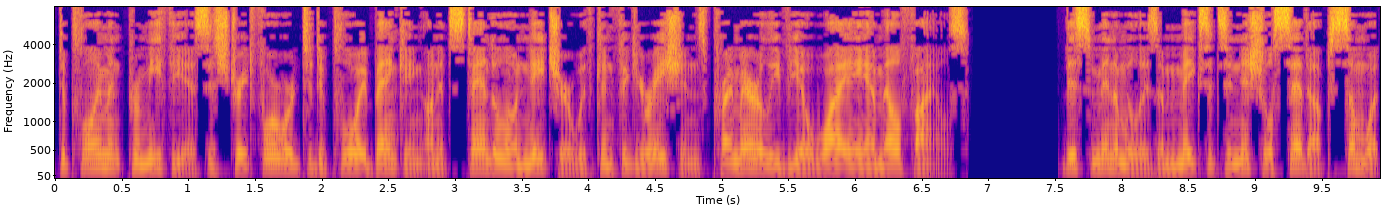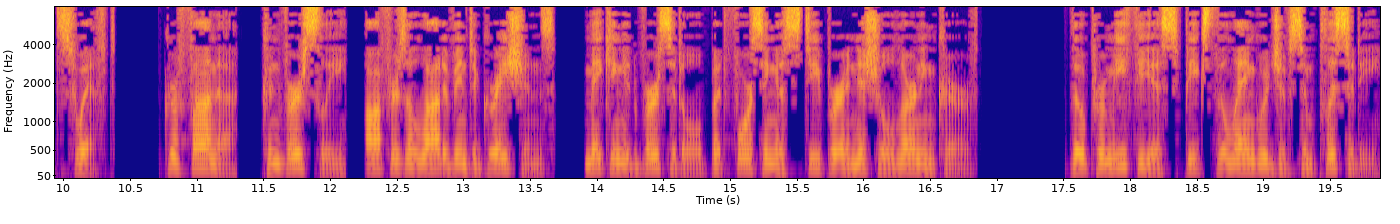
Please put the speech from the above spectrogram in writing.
Deployment Prometheus is straightforward to deploy banking on its standalone nature with configurations primarily via YAML files. This minimalism makes its initial setup somewhat swift. Grafana, conversely, offers a lot of integrations, making it versatile but forcing a steeper initial learning curve. Though Prometheus speaks the language of simplicity,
